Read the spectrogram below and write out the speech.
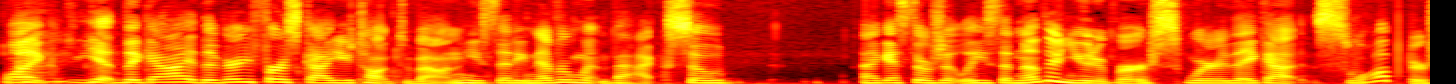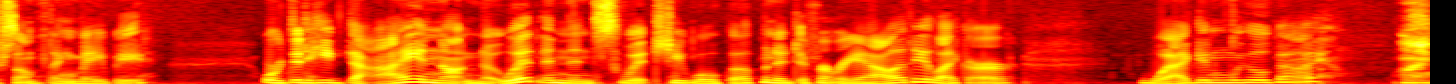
Like, yeah, the guy, the very first guy you talked about, and he said he never went back. So I guess there's at least another universe where they got swapped or something, maybe. Or did he die and not know it, and then switch? He woke up in a different reality, like our wagon wheel guy. Like,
